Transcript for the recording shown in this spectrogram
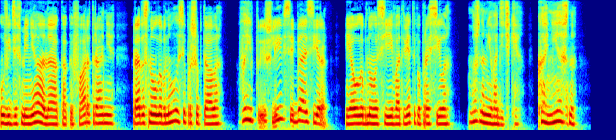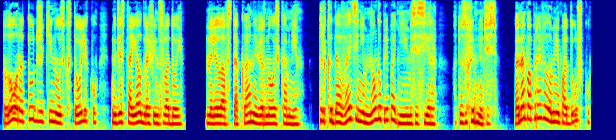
Увидев меня, она, как и Фарет ранее, радостно улыбнулась и прошептала. «Вы пришли в себя, Сера». Я улыбнулась ей в ответ и попросила. «Можно мне водички?» «Конечно». Лора тут же кинулась к столику, где стоял графин с водой. Налила в стакан и вернулась ко мне. «Только давайте немного приподнимемся, Сера, а то захлебнетесь». Она поправила мне подушку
